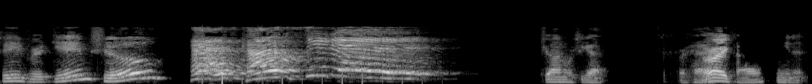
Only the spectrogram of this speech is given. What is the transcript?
favorite game show. Has Kyle seen it? John, what you got? For has All right. Kyle seen it?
